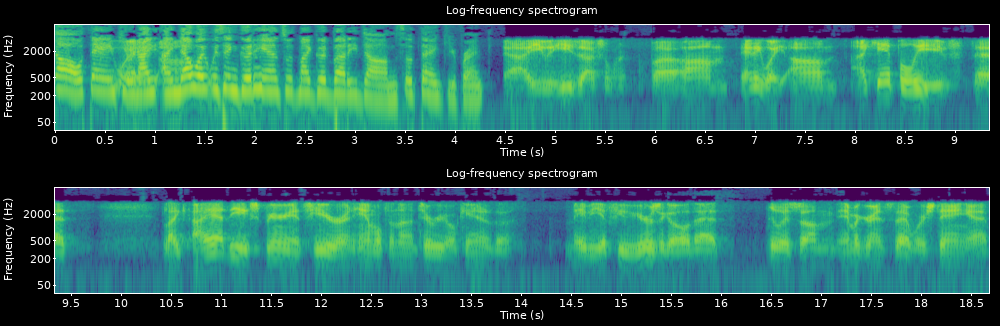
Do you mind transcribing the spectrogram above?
Oh, thank you. And I, Anyway, I know it was in good hands with my good buddy Dom. So thank you, Frank. Yeah, he, he's excellent. But um, anyway, um, I can't believe that. Like I had the experience here in Hamilton, Ontario, Canada, maybe a few years ago that there was some immigrants that were staying at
